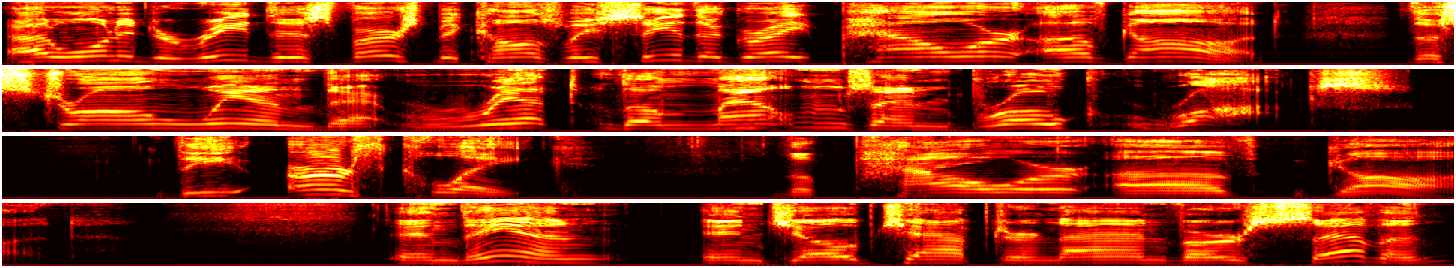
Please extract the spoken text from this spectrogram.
i wanted to read this verse because we see the great power of god the strong wind that rent the mountains and broke rocks the earthquake the power of god. And then in job chapter 9 verse 7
